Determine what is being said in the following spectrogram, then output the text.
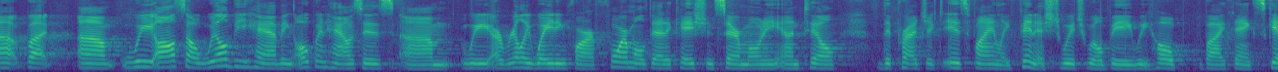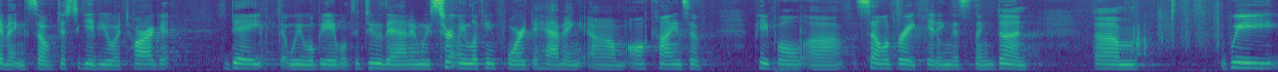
Uh, But um, we also will be having open houses. Um, We are really waiting for our formal dedication ceremony until the project is finally finished, which will be, we hope, by Thanksgiving. So just to give you a target date that we will be able to do that. And we're certainly looking forward to having um, all kinds of people uh, celebrate getting this thing done. Um, we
